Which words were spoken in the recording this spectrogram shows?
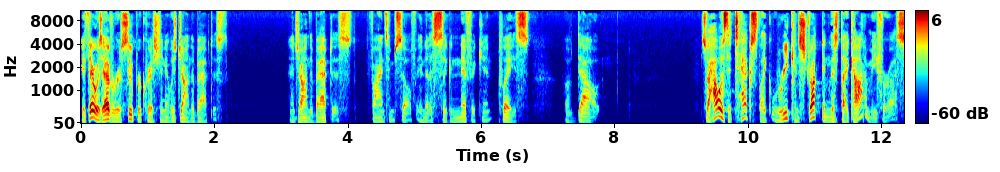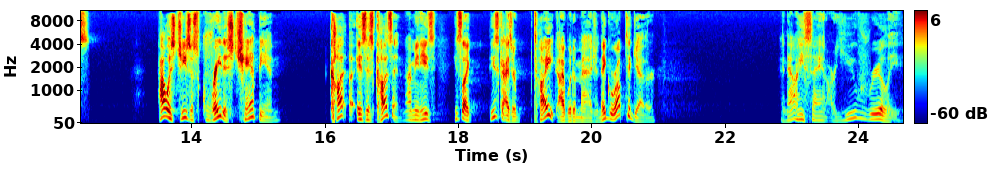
If there was ever a super Christian, it was John the Baptist. And John the Baptist finds himself in a significant place of doubt. So, how is the text like reconstructing this dichotomy for us? How is Jesus' greatest champion is his cousin? I mean, he's, he's like, these guys are tight, I would imagine. They grew up together. And now he's saying, Are you really,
